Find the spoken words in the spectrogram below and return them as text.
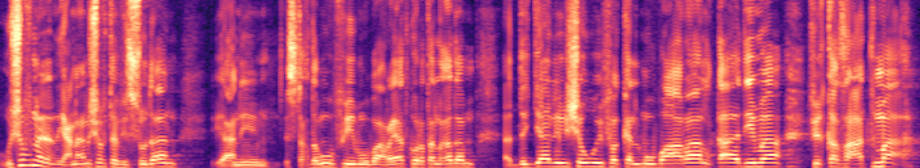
وشفنا يعني أنا شفته في السودان يعني استخدموه في مباريات كرة القدم. الدجال يشوفك المباراة القادمة في قصعة ماء.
